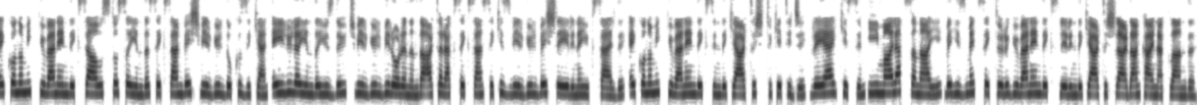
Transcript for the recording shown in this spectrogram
Ekonomik Güven Endeksi Ağustos ayında 85,9 iken, Eylül ayında %3,1 oranında artarak 88,5 değerine yükseldi. Ekonomik Güven Endeksindeki artış tüketici, reel kesim, imalat sanayi ve hizmet sektörü güven endekslerindeki artışlardan kaynaklandı.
